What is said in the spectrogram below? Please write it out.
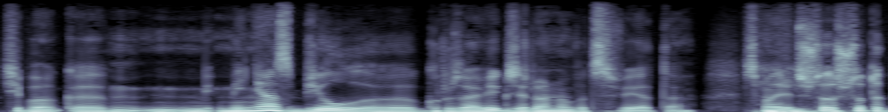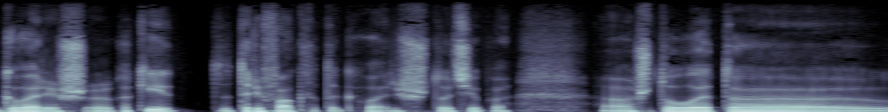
Типа, э, меня сбил э, грузовик зеленого цвета. Смотри, что, что ты говоришь? Э, Какие три факта ты говоришь? Что, типа, что это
